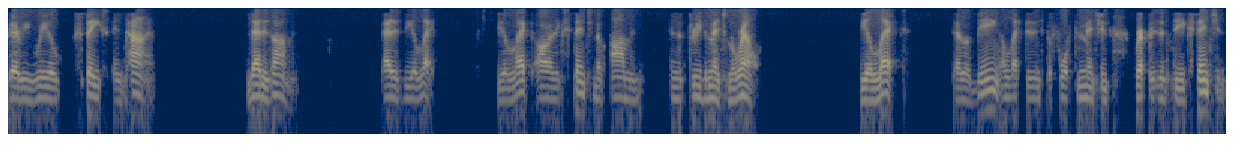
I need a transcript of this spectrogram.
very real space and time. That is Amen. That is the elect. The elect are an extension of Amen in the three-dimensional realm. The elect that are being elected into the fourth dimension represent the extension.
